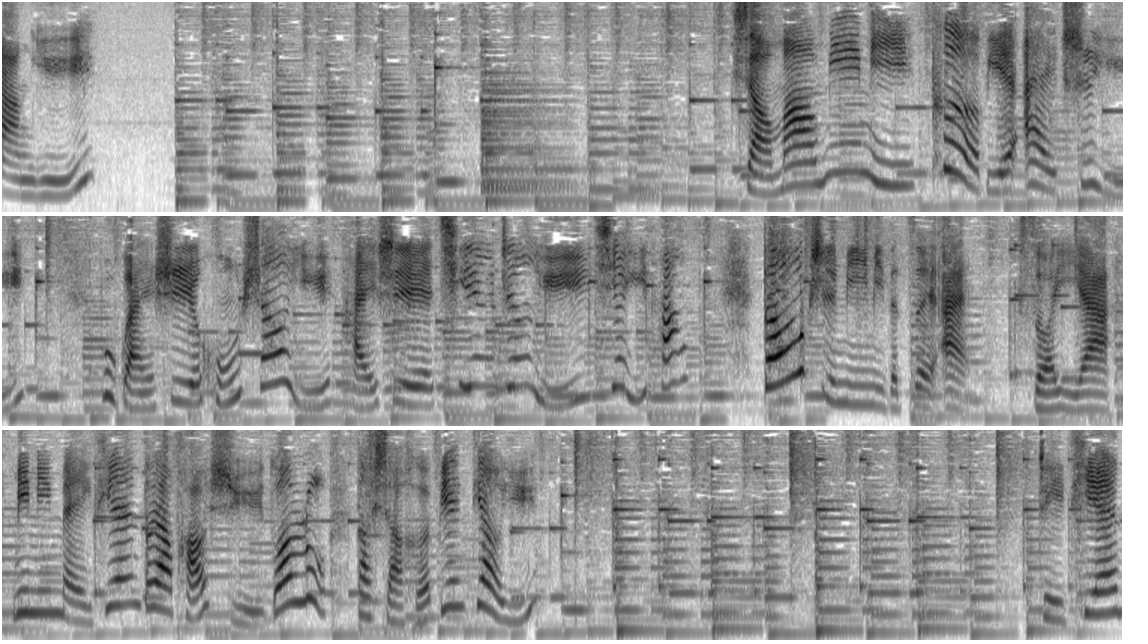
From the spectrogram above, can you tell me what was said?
养鱼。小猫咪咪特别爱吃鱼，不管是红烧鱼还是清蒸鱼、鲜鱼汤，都是咪咪的最爱。所以呀，咪咪每天都要跑许多路到小河边钓鱼。这一天，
